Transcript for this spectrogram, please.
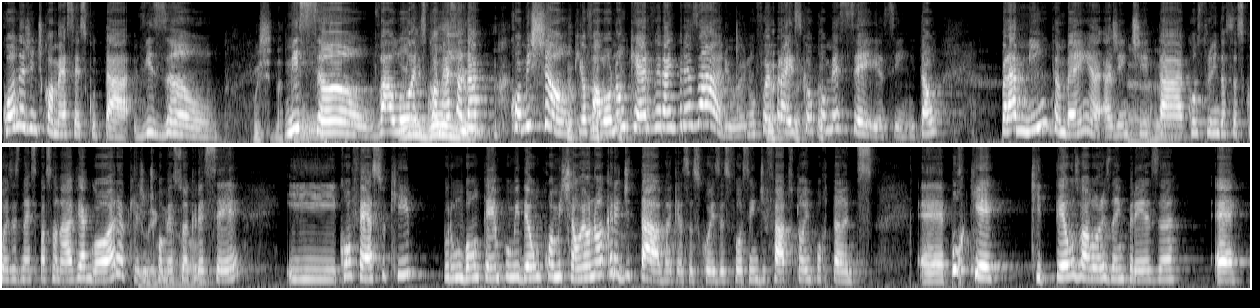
quando a gente começa a escutar visão, missão, valores, começa a dar comichão, que eu falo, eu não quero virar empresário, não foi para isso que eu comecei, assim. Então, para mim também, a, a gente está uhum. construindo essas coisas na espaçonave agora, que, que a gente legal. começou a crescer, e confesso que por um bom tempo me deu um comichão. Eu não acreditava que essas coisas fossem de fato tão importantes. É, por que, que ter os valores da empresa é,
